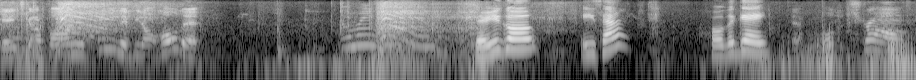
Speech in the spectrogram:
Gate's gonna fall on your feet if you don't hold it. Oh my god. There you go. Isa, hold the gate. Yep, hold it strong.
